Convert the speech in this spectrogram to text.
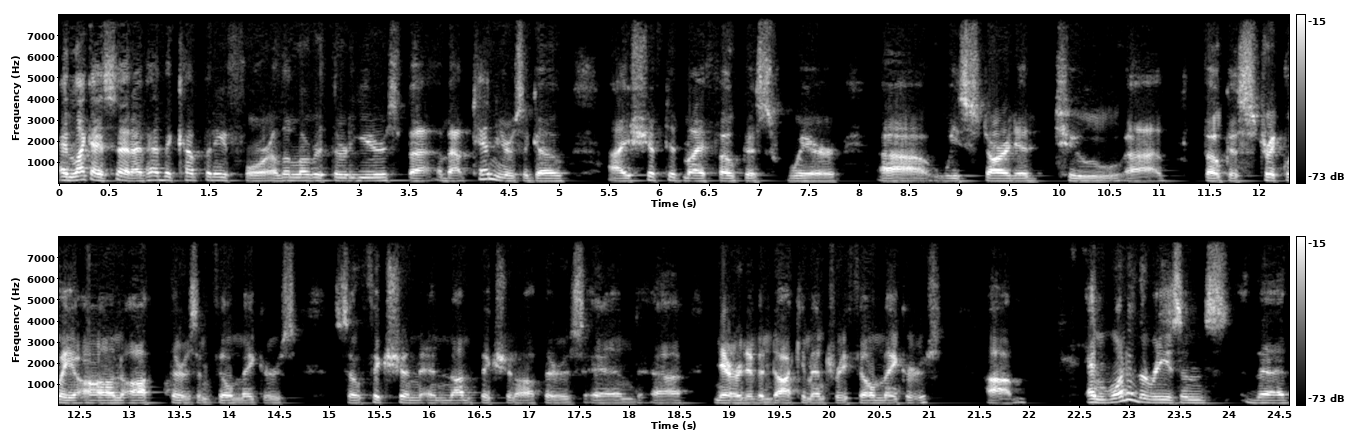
and like I said, I've had the company for a little over 30 years, but about 10 years ago, I shifted my focus where uh, we started to uh, focus strictly on authors and filmmakers, so fiction and nonfiction authors and uh, narrative and documentary filmmakers. Um, and one of the reasons that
